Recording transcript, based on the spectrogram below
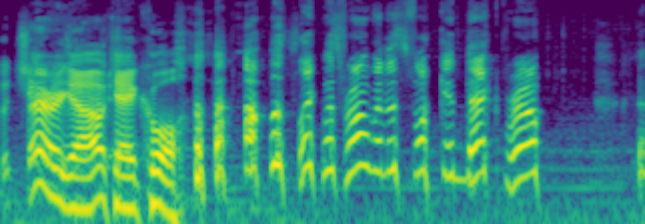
But there we go. okay. Okay, cool. I was like, what's wrong with this fucking neck, bro?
